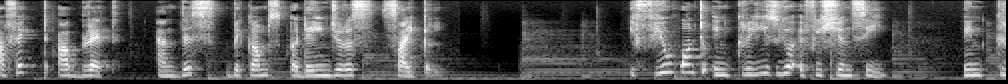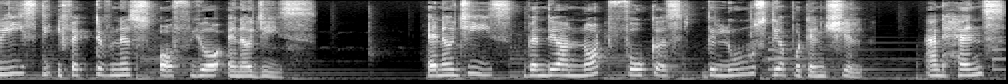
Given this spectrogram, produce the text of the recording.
affect our breath, and this becomes a dangerous cycle. If you want to increase your efficiency, increase the effectiveness of your energies. Energies, when they are not focused, they lose their potential and hence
